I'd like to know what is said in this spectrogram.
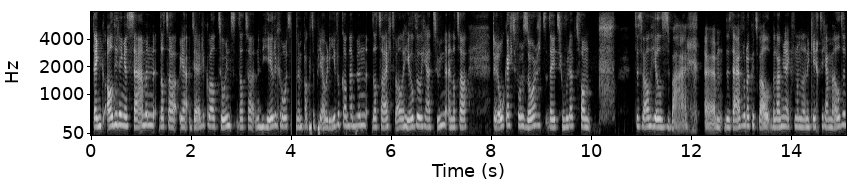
Denk al die dingen samen, dat dat ja, duidelijk wel toont dat dat een hele grote impact op jouw leven kan hebben. Dat dat echt wel heel veel gaat doen. En dat dat er ook echt voor zorgt dat je het gevoel hebt van het is wel heel zwaar. Um, dus daarvoor dat ik het wel belangrijk vind om dat een keer te gaan melden.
